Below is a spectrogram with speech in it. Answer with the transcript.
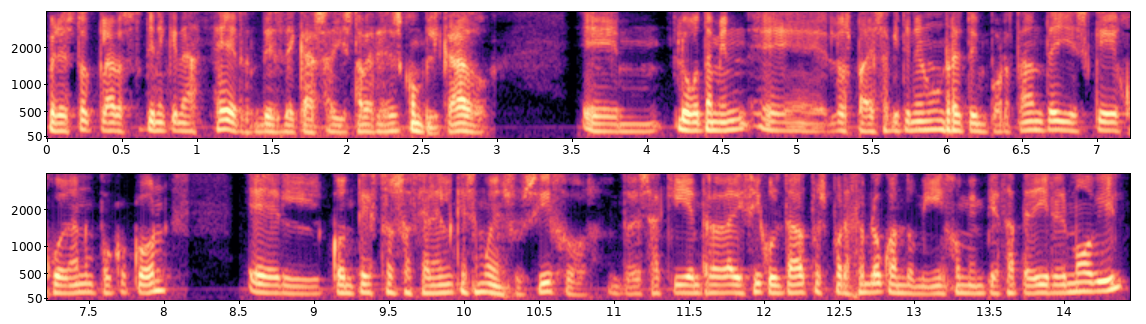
Pero esto, claro, esto tiene que nacer desde casa y esto a veces es complicado. Eh, luego también eh, los padres aquí tienen un reto importante y es que juegan un poco con el contexto social en el que se mueven sus hijos. Entonces aquí entra la dificultad, pues por ejemplo, cuando mi hijo me empieza a pedir el móvil,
